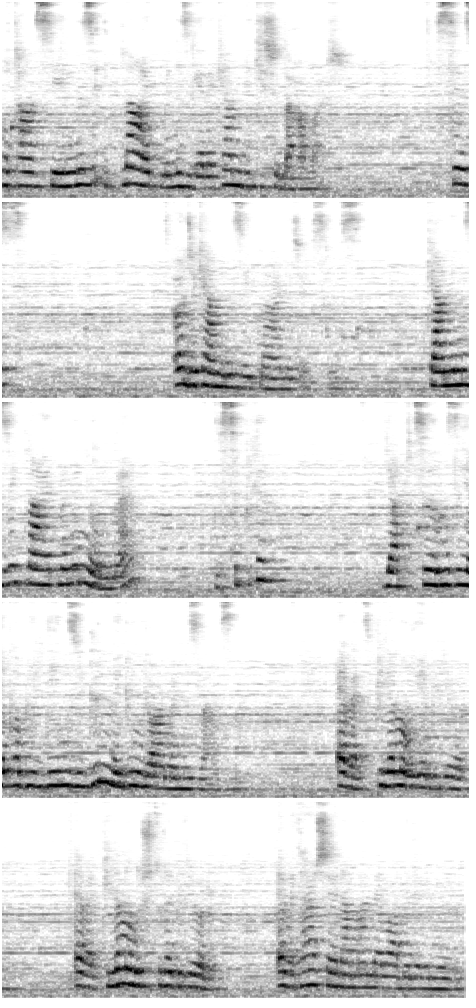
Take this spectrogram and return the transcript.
potansiyelinizi ikna etmeniz gereken bir kişi daha var. Siz önce kendinizi ikna edeceksiniz. Kendinizi ikna etmenin yolu ne? Disiplin. Yaptığınızı, yapabildiğinizi gün ve gün görmeniz lazım. Evet, plana uyabiliyorum. Evet, plan oluşturabiliyorum. Evet, her şeye rağmen devam edebiliyorum.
